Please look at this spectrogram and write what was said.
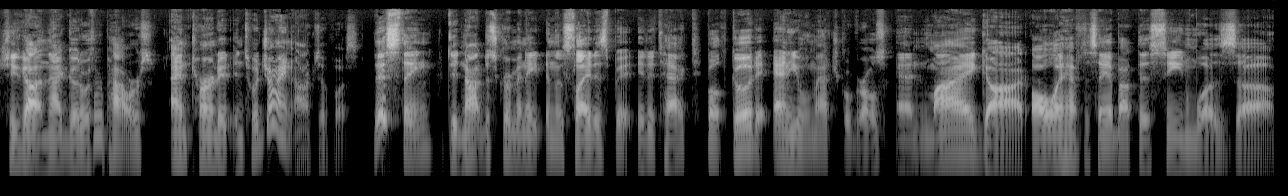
she's gotten that good with her powers and turned it into a giant octopus. This thing did not discriminate in the slightest bit. It attacked both good and evil magical girls. And my god, all I have to say about this scene was uh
